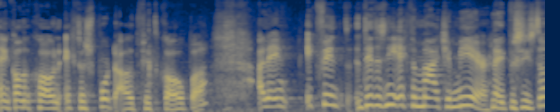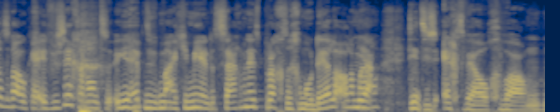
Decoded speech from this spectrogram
en kan ik gewoon echt een sportoutfit kopen. Alleen, ik vind, dit is niet echt een maatje meer. Nee, precies, dat wou ik even zeggen. Want je hebt een maatje meer, dat zagen we net. Prachtige modellen allemaal. Ja. Dit is echt wel gewoon...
